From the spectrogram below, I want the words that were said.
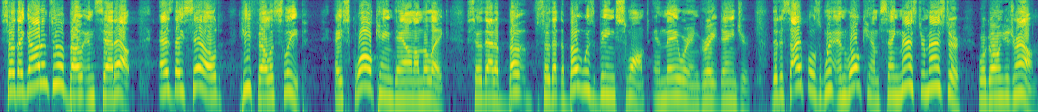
So they got into a boat and set out. As they sailed, he fell asleep. A squall came down on the lake, so that, a boat, so that the boat was being swamped, and they were in great danger. The disciples went and woke him, saying, Master, Master, we're going to drown.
